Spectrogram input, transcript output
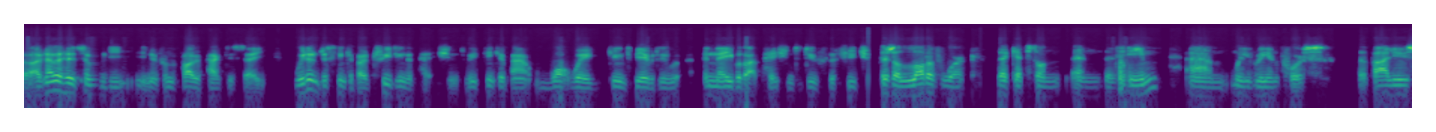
But I've never heard somebody, you know, from a private practice say, we don't just think about treating the patient, we think about what we're going to be able to enable that patient to do for the future. There's a lot of work that gets done in the team. Um, we reinforce the values,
